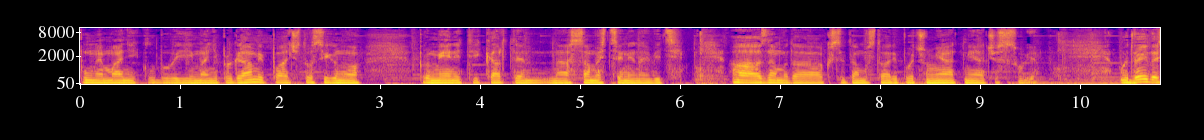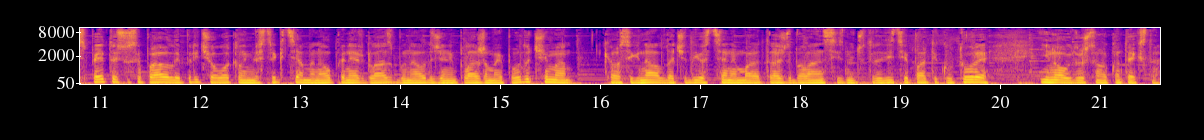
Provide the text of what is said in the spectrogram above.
pune manji klubovi i manji programi, pa će to sigurno promijeniti karte na samoj sceni na Ibici. A znamo da ako se tamo stvari počnu mijenjati, mijenjat će se svugdje. U 2025. su se pojavile priče o lokalnim restrikcijama na open air glazbu na određenim plažama i područjima kao signal da će dio scene morati tražiti balans između tradicije parti kulture i novog društvenog konteksta.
